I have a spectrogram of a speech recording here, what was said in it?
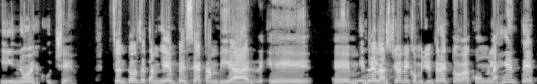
y no escuché. entonces también empecé a cambiar eh, eh, mis relaciones y como yo interactuaba con la gente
